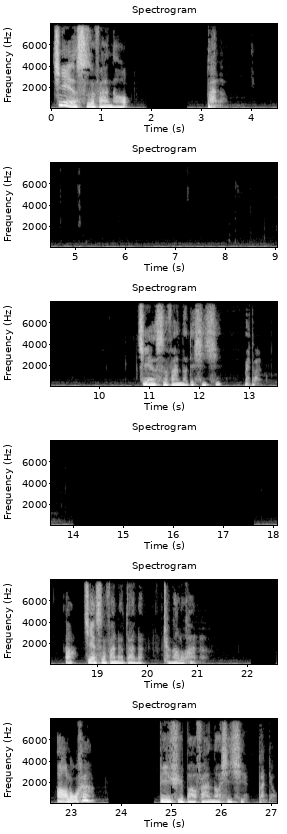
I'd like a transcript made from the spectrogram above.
见思烦恼断了，见思烦恼的习气没断。啊，见思烦恼断了，成阿罗汉了。阿罗汉必须把烦恼习气断掉，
